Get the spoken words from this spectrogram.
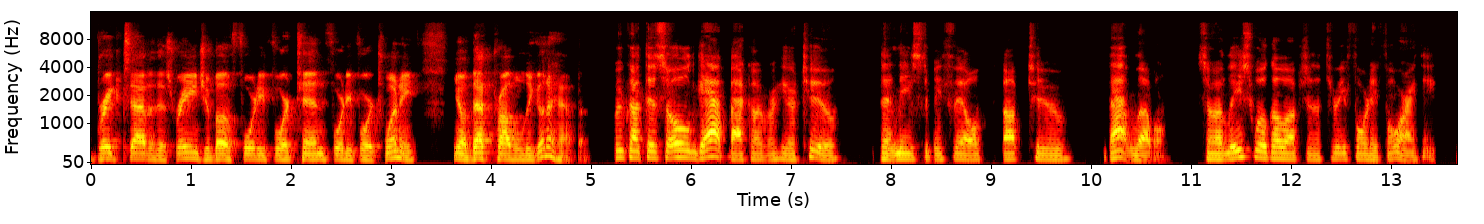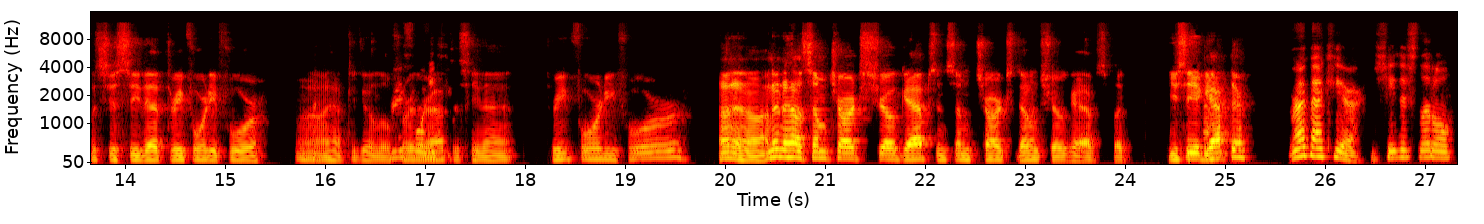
breaks out of this range above 4410, 4420, you know, that's probably going to happen. We've got this old gap back over here too that needs to be filled up to that level. So at least we'll go up to the 344, I think. Let's just see that 344. Uh, I have to go a little further out to see that. 344. I don't know. I don't know how some charts show gaps and some charts don't show gaps, but you see a gap there? Right back here. You see this little,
